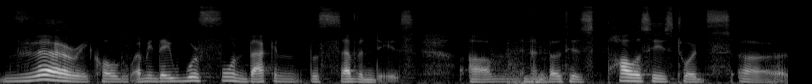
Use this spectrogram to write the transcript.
very cold. I mean, they were formed back in the 70s. Um, mm-hmm. And both his policies towards uh,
